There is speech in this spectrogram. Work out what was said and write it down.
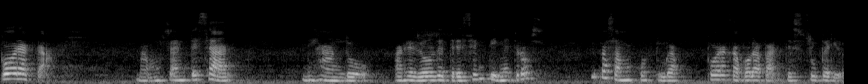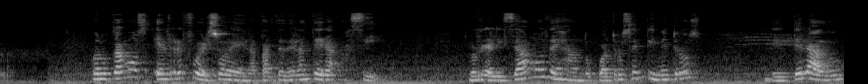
por acá vamos a empezar dejando alrededor de 3 centímetros y pasamos costura por acá por la parte superior colocamos el refuerzo en la parte delantera así lo realizamos dejando 4 centímetros de este lado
